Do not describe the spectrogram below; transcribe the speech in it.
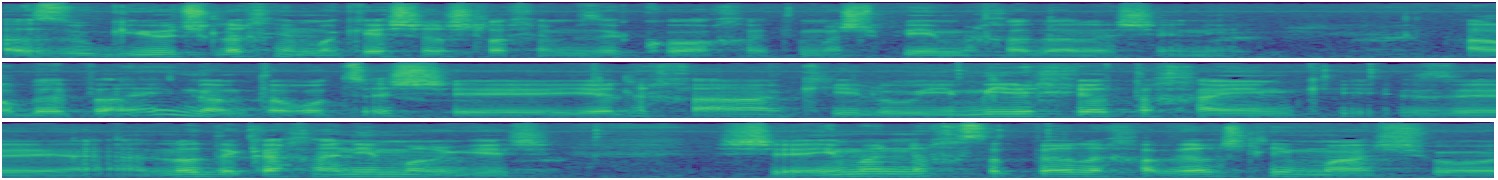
הזוגיות שלכם, הקשר שלכם זה כוח, אתם משפיעים אחד על השני. הרבה פעמים גם אתה רוצה שיהיה לך, כאילו, עם מי לחיות את החיים, כי זה, לא יודע, ככה אני מרגיש. שאם אני הולך לספר לחבר שלי משהו, או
